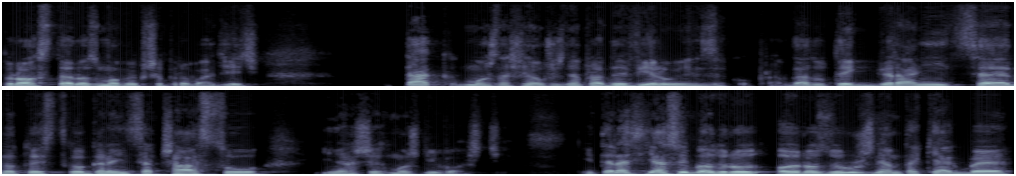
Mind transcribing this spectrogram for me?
proste rozmowy przeprowadzić. Tak można się nauczyć naprawdę wielu języków, prawda? Tutaj granice, no to jest tylko granica czasu i naszych możliwości. I teraz ja sobie rozróżniam tak jakby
